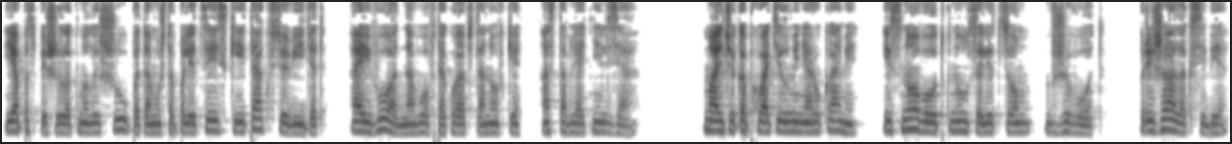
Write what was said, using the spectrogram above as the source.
Я поспешила к малышу, потому что полицейские и так все видят, а его одного в такой обстановке оставлять нельзя. Мальчик обхватил меня руками и снова уткнулся лицом в живот. Прижала к себе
